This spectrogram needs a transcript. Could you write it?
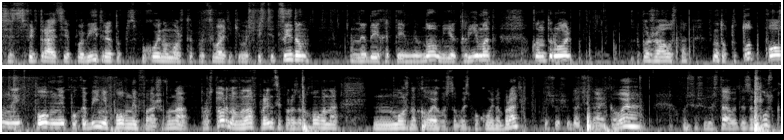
з фільтрацією повітря, тобто спокійно можете працювати якимось пестицидом, не дихати мівном, є клімат, контроль. Пожалуйста. Ну, тобто тут повний, повний по кабіні повний фарш. Вона просторна, вона в принципі розрахована. Можна колегу з собою спокійно брати. Ось сюди сідає колега, ось сюди ставити запуск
